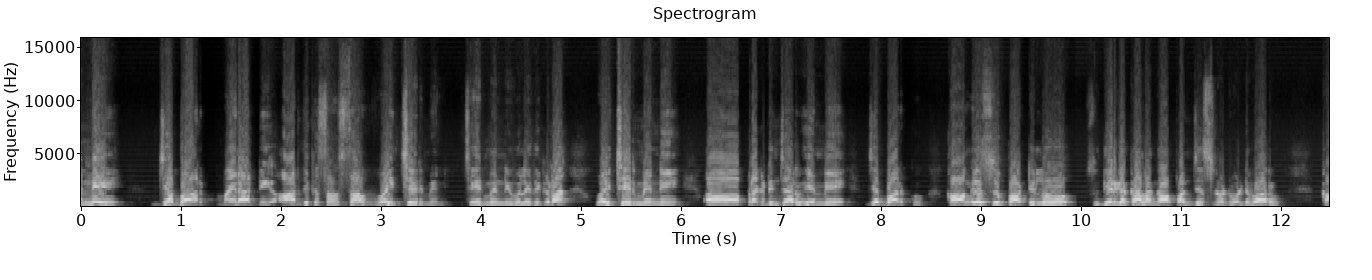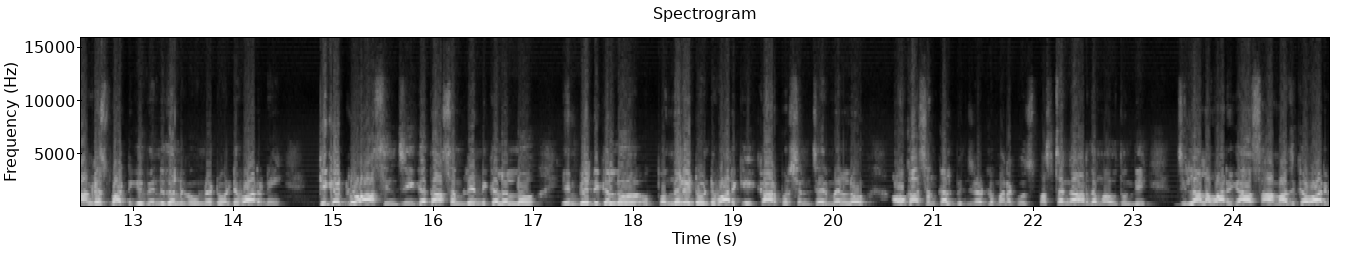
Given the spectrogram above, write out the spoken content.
ఎంఏ జబార్ మైనార్టీ ఆర్థిక సంస్థ వైస్ చైర్మన్. చైర్మన్ ఇవ్వలేదు ఇక్కడ. వైస్ చైర్మన్ని ప్రకటించారు ఎంఏ జబ్బార్కు. కాంగ్రెస్ పార్టీలో సుదీర్ఘకాలంగా పనిచేస్తున్నటువంటి వారు కాంగ్రెస్ పార్టీకి వెన్నుదన్నుగా ఉన్నటువంటి వారిని టికెట్లు ఆశించి గత అసెంబ్లీ ఎన్నికలలో ఎంపీ ఎన్నికల్లో పొందనటువంటి వారికి కార్పొరేషన్ చైర్మన్లో అవకాశం కల్పించినట్లు మనకు స్పష్టంగా అర్థమవుతుంది. జిల్లాల వారిగా సామాజిక వారి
